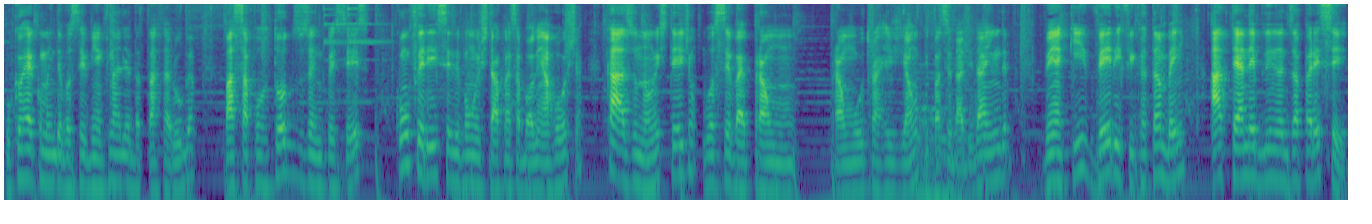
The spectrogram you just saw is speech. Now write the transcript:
O que eu recomendo é você vir aqui na Ilha da Tartaruga, passar por todos os NPCs, conferir se eles vão estar com essa bolinha roxa. Caso não estejam, você vai para um para uma outra região, tipo a cidade da Indra, vem aqui, verifica também até a neblina desaparecer.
